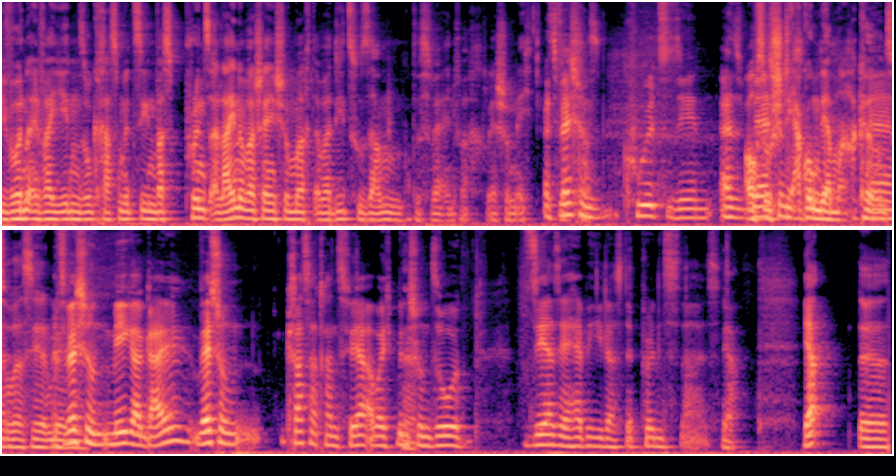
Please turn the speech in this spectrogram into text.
die würden einfach jeden so krass mitziehen, was Prince alleine wahrscheinlich schon macht, aber die zusammen, das wäre einfach, wäre schon echt. Es wäre schon cool zu sehen. Also Auch so Stärkung der Marke Ja, und sowas hier. Es wäre schon mega geil. Wäre schon ein krasser Transfer, aber ich bin Ja. schon so sehr, sehr happy, dass der Prince da ist. Ja. Ja, äh,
